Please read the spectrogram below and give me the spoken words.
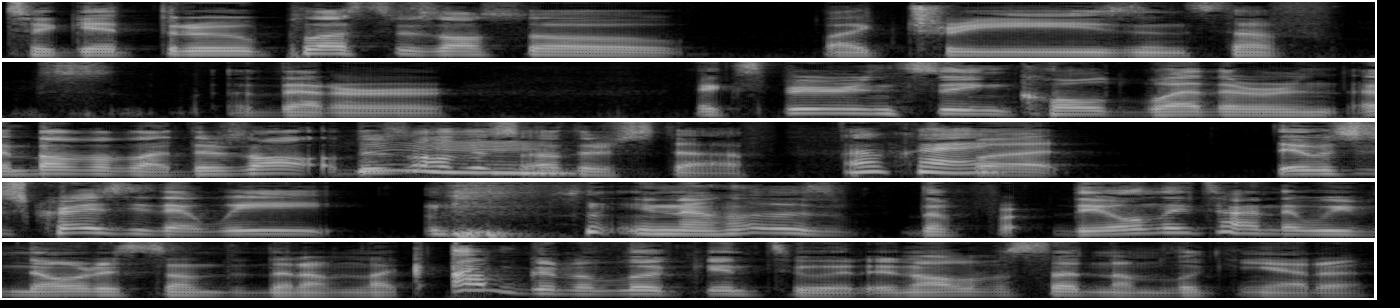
to get through plus there's also like trees and stuff s- that are experiencing cold weather and, and blah blah blah there's all there's all this hmm. other stuff Okay. but it was just crazy that we you know it was the fir- the only time that we've noticed something that i'm like i'm gonna look into it and all of a sudden i'm looking at a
